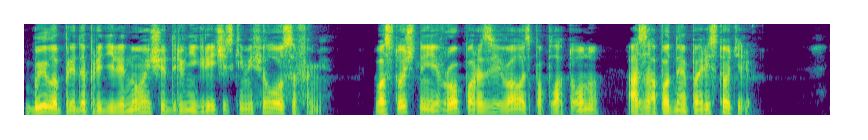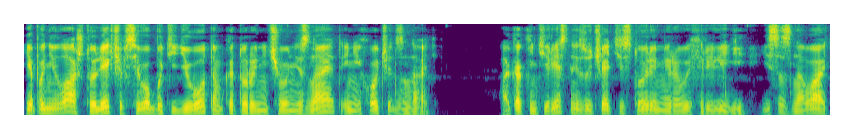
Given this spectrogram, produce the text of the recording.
было предопределено еще древнегреческими философами. Восточная Европа развивалась по Платону, а западная по Аристотелю. Я поняла, что легче всего быть идиотом, который ничего не знает и не хочет знать. А как интересно изучать историю мировых религий и сознавать,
